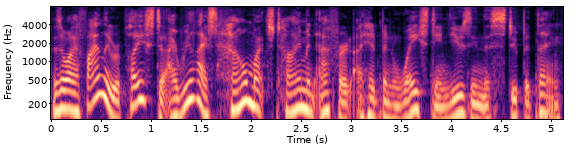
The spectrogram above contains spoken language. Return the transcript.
And so when I finally replaced it, I realized how much time and effort I had been wasting using this stupid thing.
